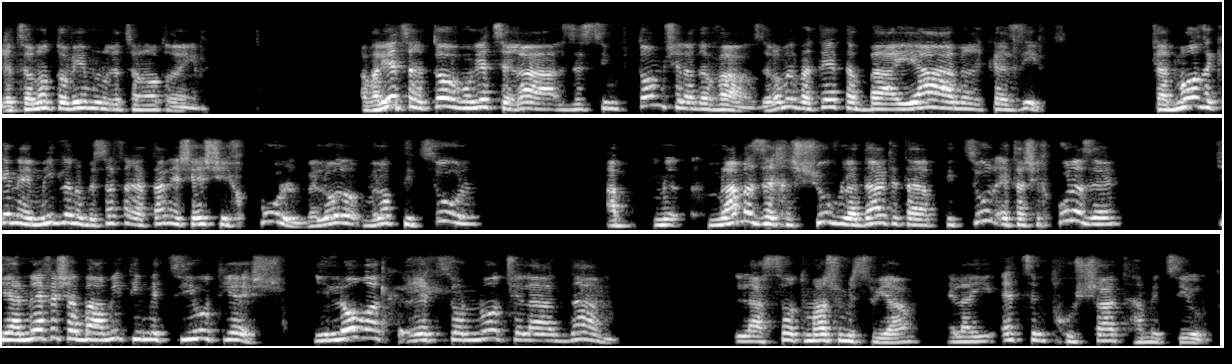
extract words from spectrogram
רצונות טובים מול רצונות רעים. אבל יצר טוב מול יצר רע זה סימפטום של הדבר, זה לא מבטא את הבעיה המרכזית. כשאדמו"ר הזה כן העמיד לנו בספר התניא שיש שכפול ולא, ולא פיצול, למה זה חשוב לדעת את הפיצול, את השכפול הזה? כי הנפש הבעמית היא מציאות יש, היא לא רק רצונות של האדם לעשות משהו מסוים, אלא היא עצם תחושת המציאות,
